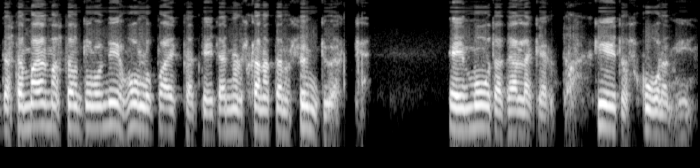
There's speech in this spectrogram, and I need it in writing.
tästä maailmasta on tullut niin hullu paikka, että ei tänne olisi kannattanut syntyäkään. Ei muuta tällä kertaa. Kiitos kuulemiin.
